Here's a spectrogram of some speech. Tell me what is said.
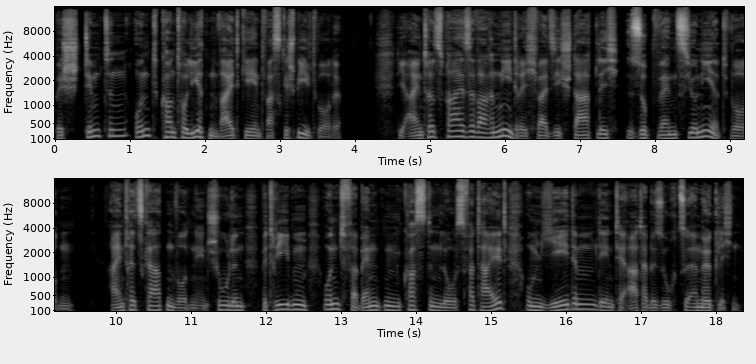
bestimmten und kontrollierten weitgehend, was gespielt wurde. Die Eintrittspreise waren niedrig, weil sie staatlich subventioniert wurden. Eintrittskarten wurden in Schulen, Betrieben und Verbänden kostenlos verteilt, um jedem den Theaterbesuch zu ermöglichen.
